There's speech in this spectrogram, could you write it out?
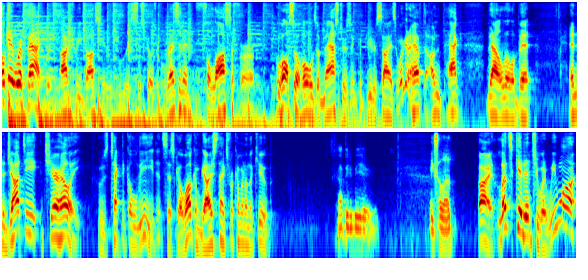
Okay, we're back with Atri Basu, who is Cisco's resident philosopher, who also holds a master's in computer science. We're going to have to unpack that a little bit. And Necati Cehreli, who's technical lead at Cisco. Welcome guys, thanks for coming on theCUBE. Happy to be here. Thanks a lot. All right, let's get into it. We want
